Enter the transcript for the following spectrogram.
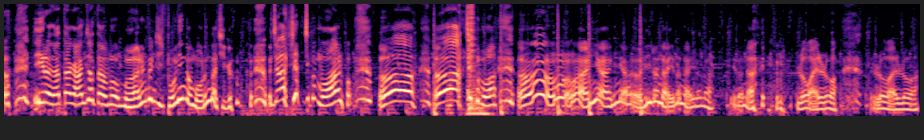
어, 일어났다가 앉았다 뭐, 뭐 하는 건지 본인도 모른다 지금. 저, 저, 저, 뭐 하노? 어, 어, 저, 뭐, 어, 어, 어, 아니야, 아니야. 어디 일어나, 일어나, 일어나, 일어나. 일로 와, 일로 와, 일로 와, 일로 와,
